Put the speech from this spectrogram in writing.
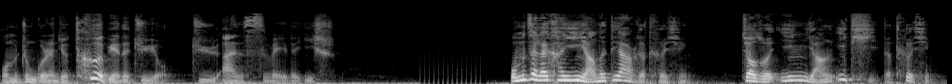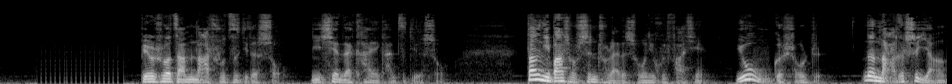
我们中国人就特别的具有居安思危的意识。我们再来看阴阳的第二个特性，叫做阴阳一体的特性。比如说，咱们拿出自己的手，你现在看一看自己的手，当你把手伸出来的时候，你会发现有五个手指，那哪个是阳，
